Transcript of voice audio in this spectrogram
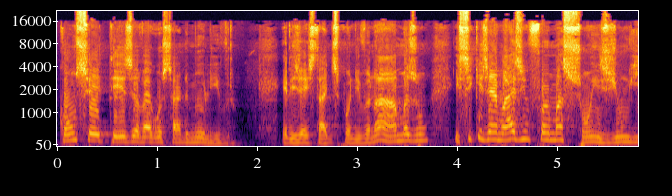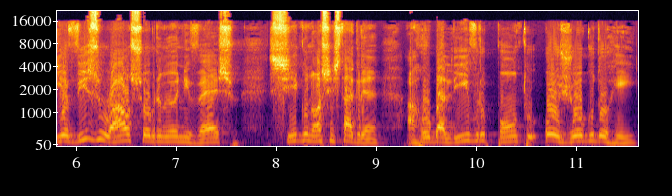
com certeza vai gostar do meu livro. Ele já está disponível na Amazon e se quiser mais informações e um guia visual sobre o meu universo, siga o nosso Instagram, livro.ojogodorei.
